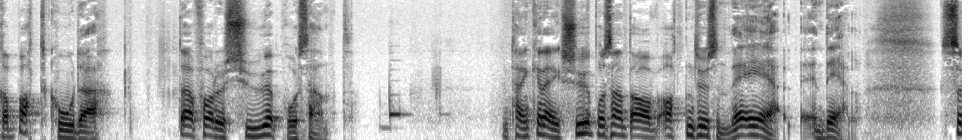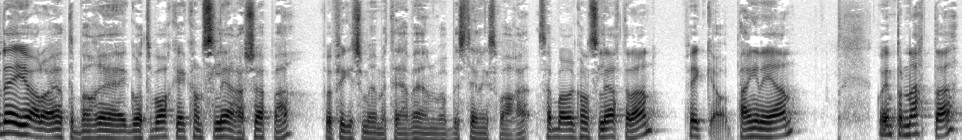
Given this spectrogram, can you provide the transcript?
Rabattkode, der får du 20% Tenker deg 20% av 18 000, det er en del. Så det gjør da, at jeg bare går tilbake, kansellerer kjøpet. For jeg fikk ikke med meg TV-en var bestillingsvare. Så jeg bare kansellerte den. Fikk pengene igjen. Går inn på nettet.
